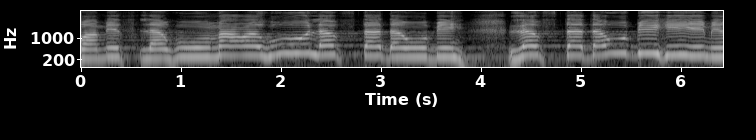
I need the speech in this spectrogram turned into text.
ومثله معه لافتدوا به لافتدوا به من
